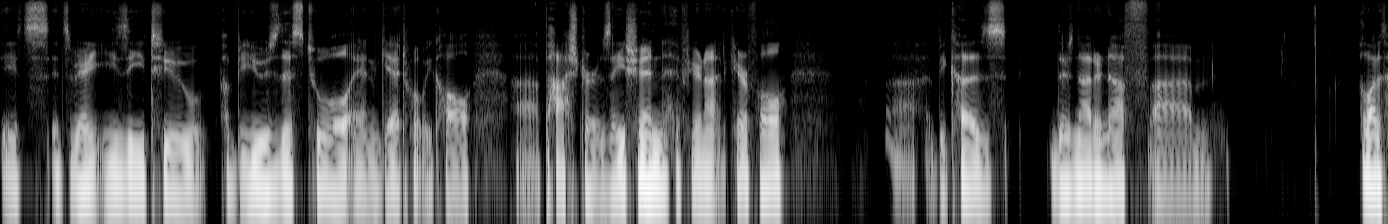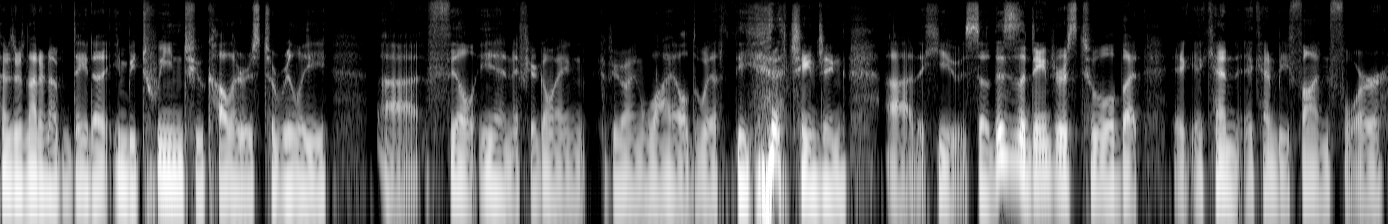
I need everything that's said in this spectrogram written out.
it's it's very easy to abuse this tool and get what we call uh, if you're not careful, uh, because there's not enough. Um, a lot of times, there's not enough data in between two colors to really uh, fill in if you're going if you're going wild with the changing uh, the hues. So this is a dangerous tool, but it, it can it can be fun for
